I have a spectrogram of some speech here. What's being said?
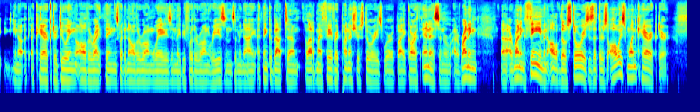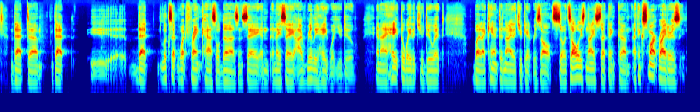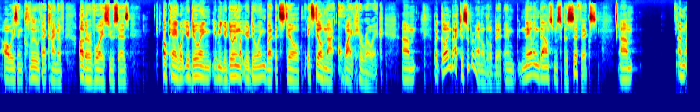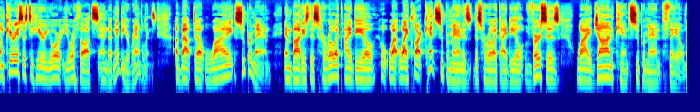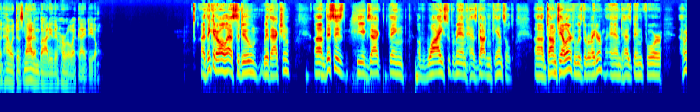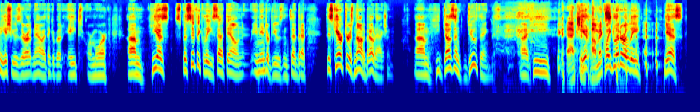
you know, a, a, character doing all the right things, but in all the wrong ways and maybe for the wrong reasons. I mean, I, I think about um, a lot of my favorite Punisher stories were by Garth Ennis, and a, running uh, a running theme in all of those stories is that there's always one character that um, that that looks at what Frank Castle does and say, and, and they say, I really hate what you do. And I hate the way that you do it, but I can't deny that you get results. So it's always nice. I think, um, I think smart writers always include that kind of other voice who says, okay, what you're doing, I mean, you're doing what you're doing, but it's still, it's still not quite heroic. Um, but going back to Superman a little bit and nailing down some specifics, um, I'm, I'm curious as to hear your your thoughts and uh, maybe your ramblings about uh, why Superman embodies this heroic ideal, why, why Clark Kent Superman is this heroic ideal versus why Jon Kent Superman failed and how it does not embody the heroic ideal. I think it all has to do with action. Um, this is the exact thing of why Superman has gotten canceled. Uh, Tom Taylor, who is the writer and has been for how many issues are out now? I think about eight or more. Um, he has specifically sat down in interviews and said that this character is not about action. Um, he doesn't do things. Uh, he action he, comics, quite literally. yes,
